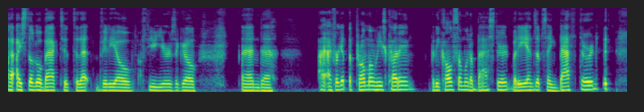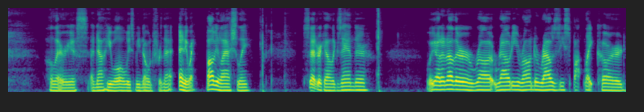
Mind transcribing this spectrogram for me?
I, I still go back to, to that video a few years ago. And uh, I, I forget the promo he's cutting. But he calls someone a bastard. But he ends up saying bastard. hilarious, and now he will always be known for that. Anyway, Bobby Lashley, Cedric Alexander. We got another rowdy Ronda Rousey spotlight card.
